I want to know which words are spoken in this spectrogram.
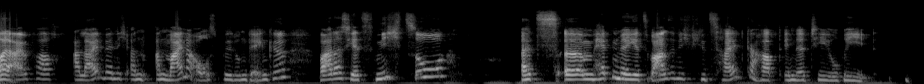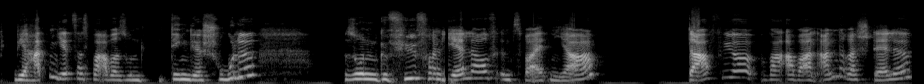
Weil einfach, allein wenn ich an, an meine Ausbildung denke, war das jetzt nicht so, als ähm, hätten wir jetzt wahnsinnig viel Zeit gehabt in der Theorie. Wir hatten jetzt, das war aber so ein Ding der Schule, so ein Gefühl von Leerlauf im zweiten Jahr. Dafür war aber an anderer Stelle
